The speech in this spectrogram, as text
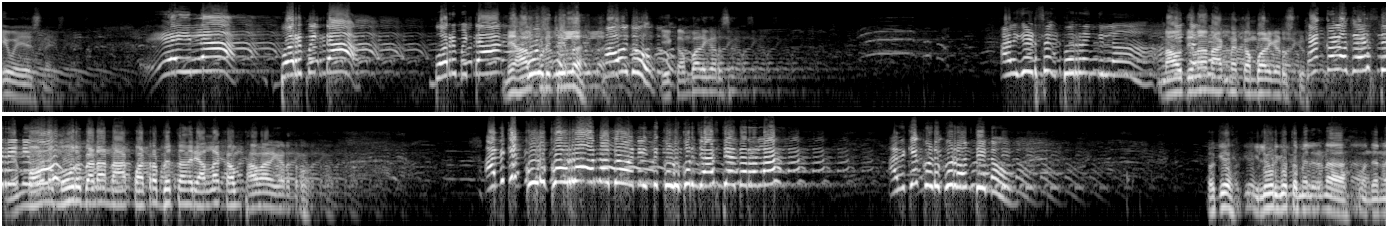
ಈ ವಯಸ್ಸಿನಾಗ ಏ ಇಲ್ಲ. ಬೋರ್ಮಿಟ. ಬೋರ್ಮಿಟ. ನೀ ಹಾಲು ಕುಡಿತಿಲ್ಲ? ಹೌದು. ಈ ಕಂಬಾಳಿಗೆ ಅರಸ ಅಳಿಗೆಡ್ಸಕ್ ಬರಂಗಿಲ್ಲ. ನಾವು ದಿನ ನಾಲ್ಕು ನಾಲ್ಕು ಕಂಬಾಳಿಗೆ ಅಡಿಸ್ತೀವಿ ಹೆಂಗಳ ಗಳಿಸ್ತೀರಿ ನಿಮ್ಮ ನೀವು? ಮೂರು ಬೇಡ ನಾಲ್ಕು ಕ್ವಾಟ್ರ್ ಬಿತ್ತಂದ್ರೆ ಎಲ್ಲ ಕಮ್ ತಾವಾಗಿ ಇಡ್ತಾವ ಅದಕ್ಕೆ ಕುಡುಕೂರು ಅನ್ನೋದು ನಿಂದು ಕುಡುಕೂರು ಜಾಸ್ತಿ ಅದಾರಲ್ಲ ಅದಕ್ಕೆ ಕುಡುಕುರು ಅಂತೀವಿ ನಾವು ಓಕೆ ಇಲ್ಲಿವರೆಗೂ ತಮ್ಮೆಲ್ಲರನ್ನ ಒಂದನ್ನ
